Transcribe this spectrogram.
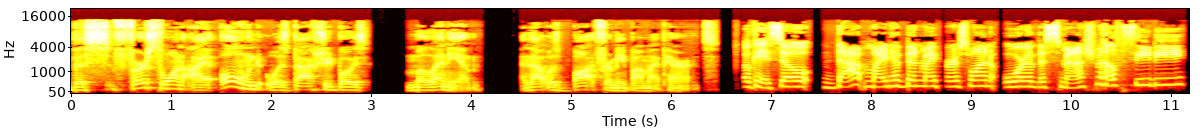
The s- first one I owned was Backstreet Boys Millennium, and that was bought for me by my parents. Okay, so that might have been my first one or the Smash Mouth CD.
